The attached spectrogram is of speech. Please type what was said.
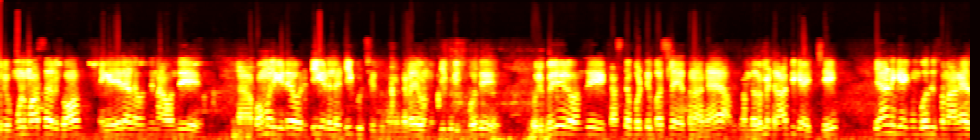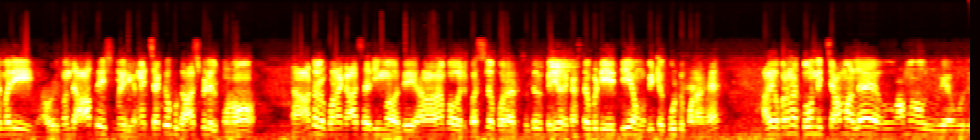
ஒரு மூணு மாசம் இருக்கும். எங்க ஏரியால வந்து நான் வந்து பொம்மல் கிட்ட ஒரு டீ கடையில் டீ குடிச்சிட்டு இருந்தேன். கடை ஒன்று டீ குடிக்கும் போது ஒரு பெரியவர் வந்து கஷ்டப்பட்டு பஸ்ல ஏத்துனாங்க. அதுக்கு அந்த இடமே டிராஃபிக் ஆயிடுச்சு. ஏன்னு கேட்கும்போது சொன்னாங்க இது மாதிரி அவருக்கு வந்து ஆப்ரேஷன் பண்ணிருக்காங்க செக்கப்புக்கு ஹாஸ்பிட்டல் போனோம். ஆட்டோவில் போனால் காசு அதிகமாகுது. அதனால தான் அவர் பஸ்ஸில் போகிறாரு சொல்லிட்டு பெரியவர் கஷ்டப்பட்டு ஏற்றி அவங்க வீட்டை கூட்டு போனாங்க. அதுக்கப்புறம் தான் தோணுச்சு ஆமாம் இல்லை ஆமா ஒரு ஒரு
